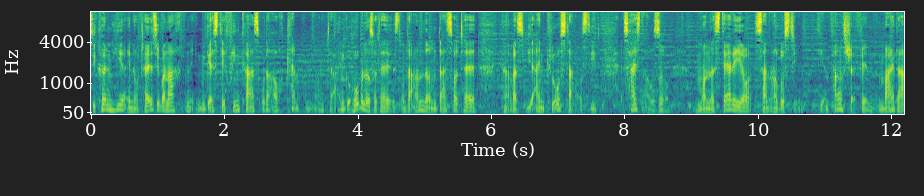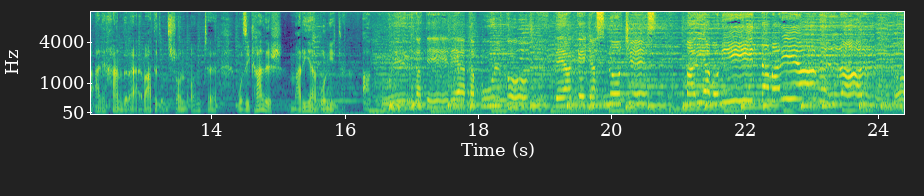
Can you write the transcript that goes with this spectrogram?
Sie können hier in Hotels übernachten, in Gäste-Fincas oder auch campen. Und ein gehobenes Hotel ist unter anderem das Hotel, ja, was wie ein Kloster aussieht. Es heißt also Monasterio San Agustin. Die Empfangschefin Mayra Alejandra erwartet uns schon und äh, musikalisch Maria Bonita. Acuérdate de Acapulco, de aquellas noches, María bonita, María del alma.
